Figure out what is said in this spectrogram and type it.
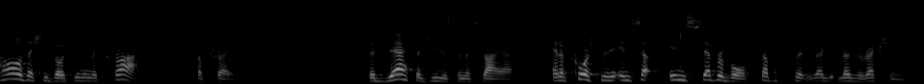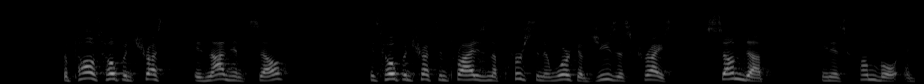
Paul is actually boasting in the cross of Christ. the death of Jesus the Messiah, and of course, the inseparable subsequent resurrection. So, Paul's hope and trust is not in himself. His hope and trust and pride is in the person and work of Jesus Christ, summed up in his humble and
